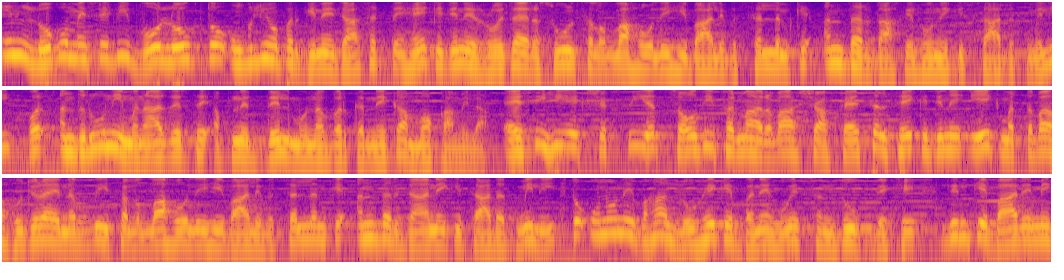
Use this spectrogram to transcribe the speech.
ان لوگوں میں سے بھی وہ لوگ تو انگلیوں پر گنے جا سکتے ہیں کہ جنہیں روزہ رسول صلی اللہ علیہ وآلہ وسلم کے اندر داخل ہونے کی سعادت ملی اور اندرونی مناظر سے اپنے دل منور کرنے کا موقع ملا۔ ایسی ہی ایک شخصیت سعودی فرما روا شاہ فیصل تھے کہ جنہیں ایک مرتبہ حجرہ نبوی صلی اللہ علیہ وآلہ وسلم کے اندر جانے کی سعادت ملی، تو انہوں نے وہاں لوہے کے بنے ہوئے صندوق دیکھے، جن کے بارے میں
